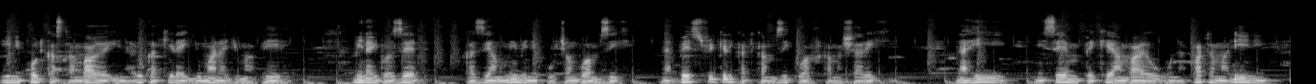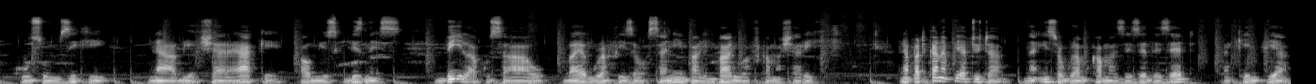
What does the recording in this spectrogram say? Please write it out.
Hii ni podcast ambayo inaruka kila Ijumaa na Jumapili. Mimi naitwa Zed. Kazi yangu mimi ni kuchambua mziki na strictly katika mziki wa Afrika Mashariki, na hii ni sehemu pekee ambayo unapata madini kuhusu mziki na biashara yake au music business, bila kusahau biography za wasanii mbalimbali wa Afrika Mashariki. Inapatikana pia Twitter na Instagram kama ZZZ, lakini pia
